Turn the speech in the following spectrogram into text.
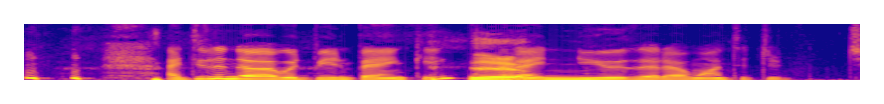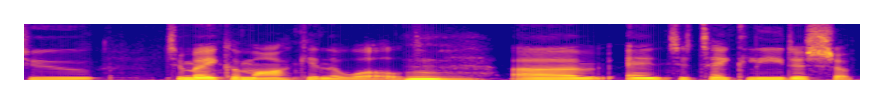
I didn't know I would be in banking, Yeah. but I knew that I wanted to to to make a mark in the world Hmm. um, and to take leadership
